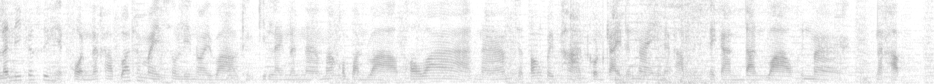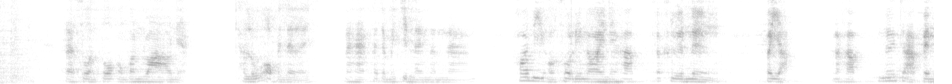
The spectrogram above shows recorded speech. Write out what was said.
และนี่ก็คือเหตุผลนะครับ ว่าทำไมโซลินอยวาลถึงกินแรงดันน้ำมากกว่าบอลวาลเพราะว่าน้ำจะต้องไปผ่านกลไกด้านในนะครับ ในการดันวาลขึ้นมานะครับ แต่ส่วนตัวของบอลวาล์วเนี่ยทะลุออกไปเลยนะฮะก็จะไม่กินแรงดันน้ำข้อดีของโซลินอยด์เนี่ยครับก็คือ 1 ประหยัดนะครับ เนื่องจากเป็น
